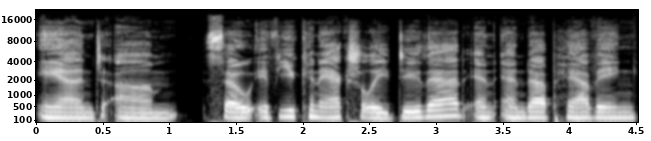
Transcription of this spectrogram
And um, so if you can actually do that and end up having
